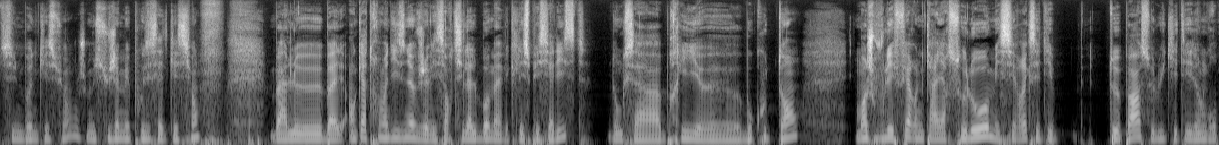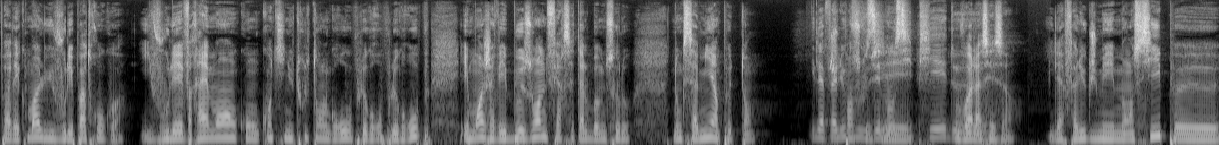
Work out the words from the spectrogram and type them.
C'est une bonne question. Je me suis jamais posé cette question. bah, le, bah, en 99, j'avais sorti l'album avec les spécialistes, donc ça a pris euh, beaucoup de temps. Moi, je voulais faire une carrière solo, mais c'est vrai que c'était pas, celui qui était dans le groupe avec moi, lui, il voulait pas trop, quoi. Il voulait vraiment qu'on continue tout le temps le groupe, le groupe, le groupe. Et moi, j'avais besoin de faire cet album solo. Donc, ça a mis un peu de temps. Il a fallu que vous émancipiez de... Voilà, c'est ça. Il a fallu que je m'émancipe euh,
